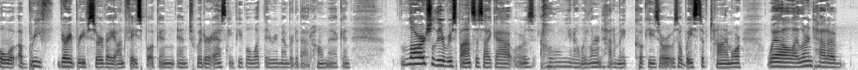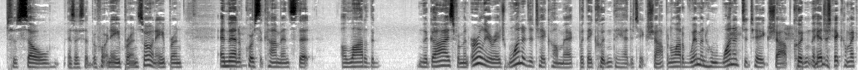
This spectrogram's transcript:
oh, a brief, very brief survey on Facebook and, and Twitter asking people what they remembered about home ec. And largely the responses I got was, oh, you know, we learned how to make cookies, or it was a waste of time, or, well, I learned how to, to sew, as I said before, an apron, sew an apron and then, of course, the comments that a lot of the the guys from an earlier age wanted to take home ec, but they couldn't. They had to take shop, and a lot of women who wanted to take shop couldn't. They had to take home ec.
